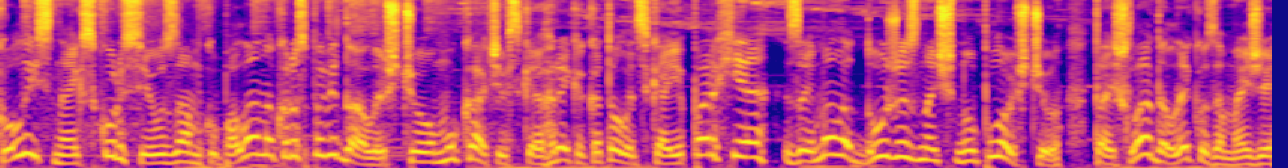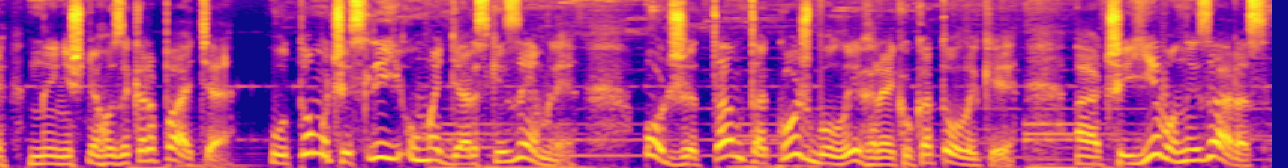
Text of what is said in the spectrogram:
Колись на екскурсії у замку Паланок розповідали, що Мукачівська греко-католицька єпархія займала дуже значну площу та йшла далеко за межі нинішнього Закарпаття, у тому числі й у мадярські землі. Отже, там також були греко-католики. А чи є вони зараз?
